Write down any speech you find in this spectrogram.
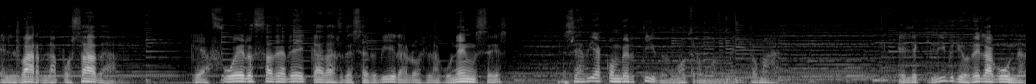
el bar La Posada, que a fuerza de décadas de servir a los lagunenses, se había convertido en otro monumento más. El equilibrio de laguna,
